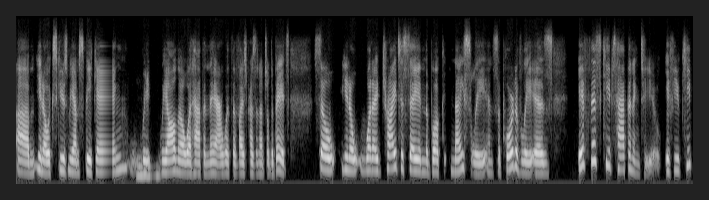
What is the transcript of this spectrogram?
um, you know, excuse me, I'm speaking. We mm-hmm. we all know what happened there with the vice presidential debates. So, you know, what I try to say in the book nicely and supportively is if this keeps happening to you, if you keep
